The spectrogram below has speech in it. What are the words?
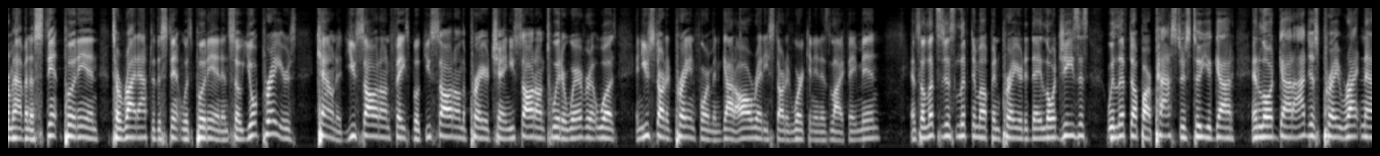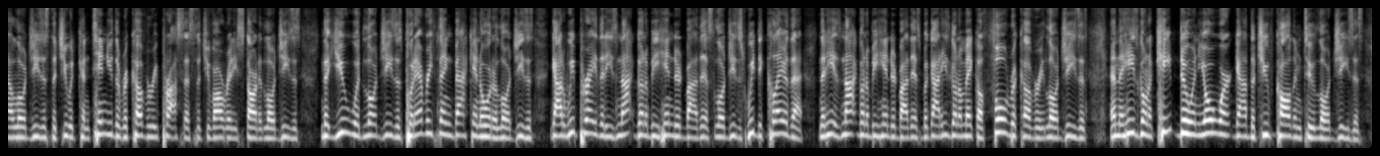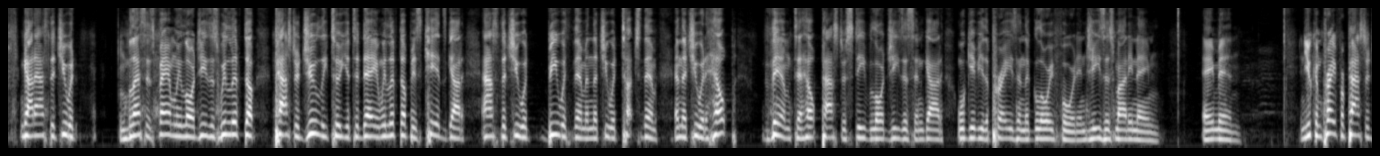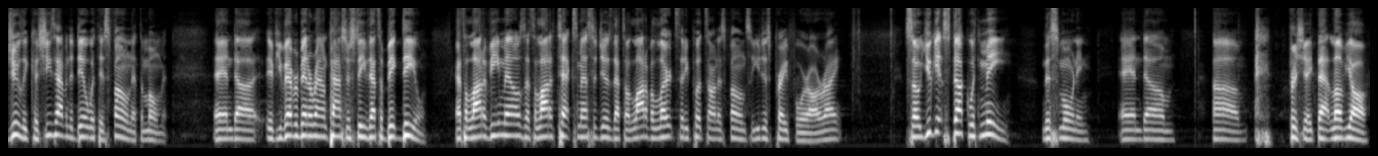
From having a stent put in to right after the stent was put in. And so your prayers counted. You saw it on Facebook, you saw it on the prayer chain, you saw it on Twitter, wherever it was, and you started praying for him, and God already started working in his life. Amen. And so let's just lift him up in prayer today. Lord Jesus, we lift up our pastors to you, God. And Lord God, I just pray right now, Lord Jesus, that you would continue the recovery process that you've already started, Lord Jesus. That you would, Lord Jesus, put everything back in order, Lord Jesus. God, we pray that he's not going to be hindered by this, Lord Jesus. We declare that, that he is not going to be hindered by this, but God, he's going to make a full recovery, Lord Jesus. And that he's going to keep doing your work, God, that you've called him to, Lord Jesus. God, ask that you would Bless his family, Lord Jesus. We lift up Pastor Julie to you today, and we lift up his kids, God. Ask that you would be with them and that you would touch them and that you would help them to help Pastor Steve, Lord Jesus. And God will give you the praise and the glory for it. In Jesus' mighty name, amen. And you can pray for Pastor Julie because she's having to deal with his phone at the moment. And uh, if you've ever been around Pastor Steve, that's a big deal. That's a lot of emails, that's a lot of text messages, that's a lot of alerts that he puts on his phone. So you just pray for her, all right? So you get stuck with me this morning. And um, um, appreciate that. Love y'all.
